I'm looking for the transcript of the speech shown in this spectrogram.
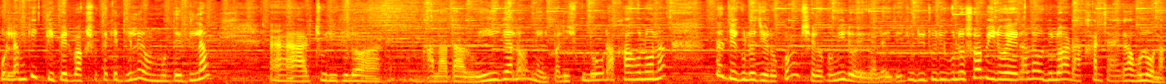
করলাম কি ক্লিপের বাক্স থেকে ঢেলে ওর মধ্যে দিলাম। আর চুড়িগুলো আলাদা রয়েই গেল, নেল পালিশগুলোও রাখা হলো না। তা যেগুলো যেরকম সেরকমই রয়ে গেল। এই যে চুরি টুড়িগুলো সবই রয়ে গেল, ওগুলো আর রাখার জায়গা হলো না।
